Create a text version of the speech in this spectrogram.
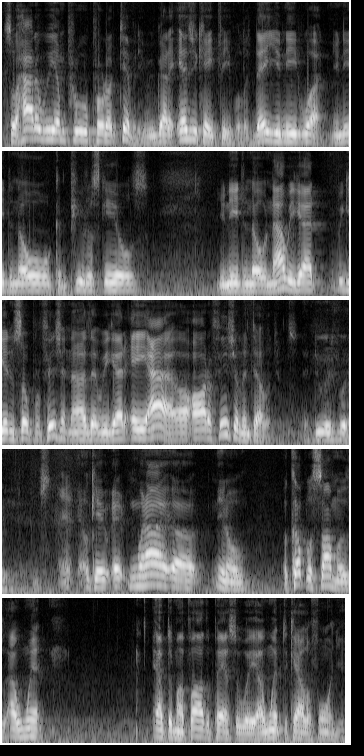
So, how do we improve productivity? We've got to educate people. Today, you need what? You need to know computer skills. You need to know. Now we got we're getting so proficient now that we got AI or artificial intelligence. They do it for you. Okay, eh, when I, uh, you know, a couple of summers I went after my father passed away, I went to California.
